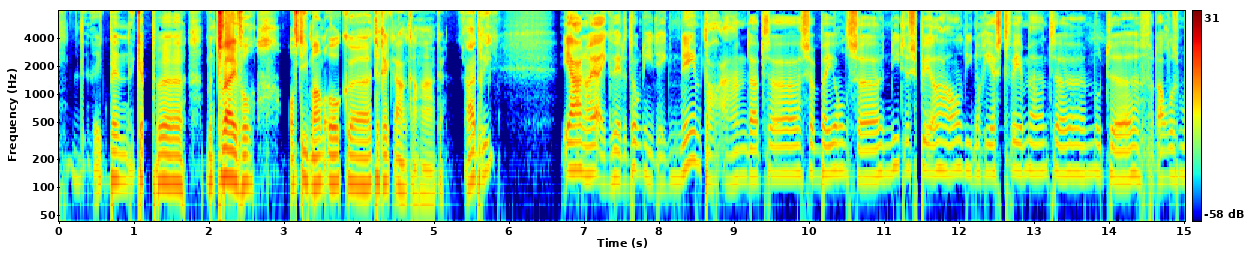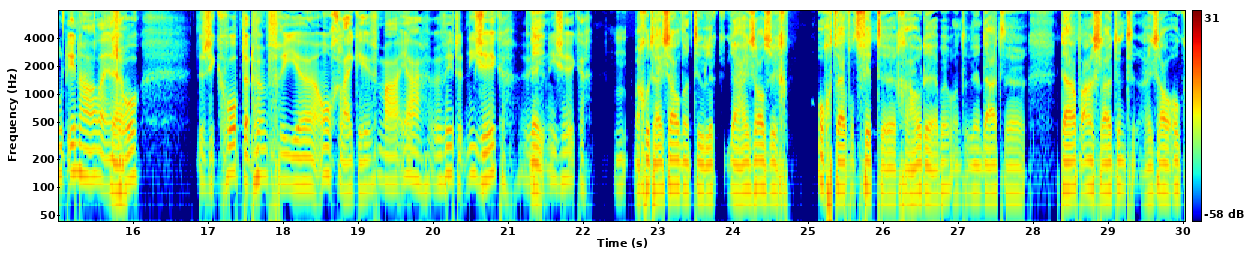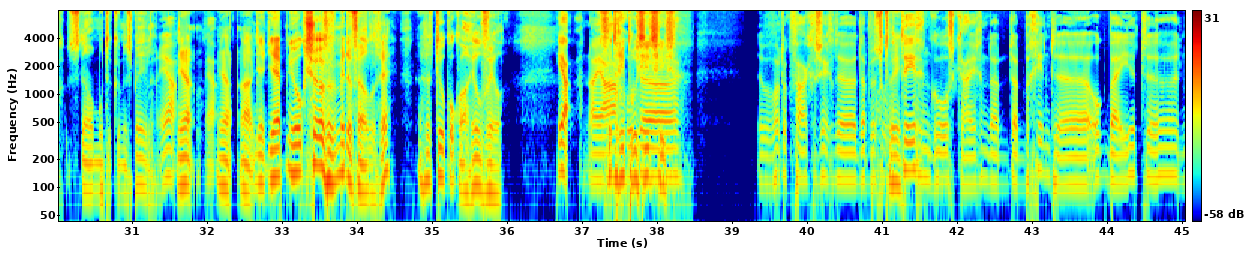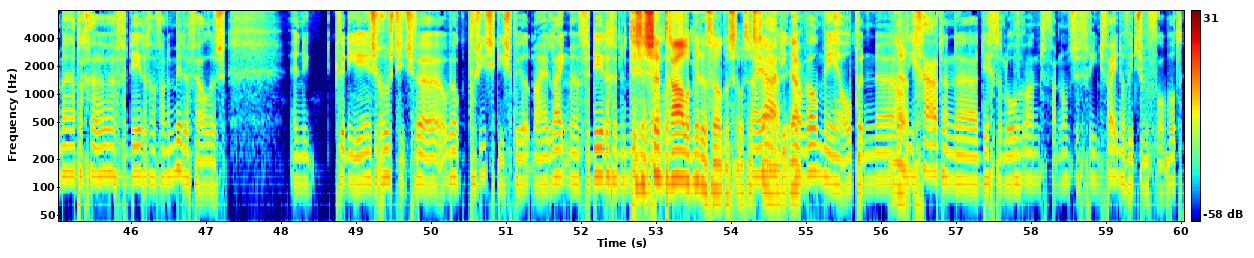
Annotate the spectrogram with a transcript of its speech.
ik ben, ik heb eh, mijn twijfel of die man ook eh, direct aan kan haken. Adrie? ja, nou ja, ik weet het ook niet. Ik neem toch aan dat eh, ze bij ons niet een speel halen die nog eerst twee maanden eh, moet, van alles moet inhalen en Ja. zo. Dus ik hoop dat Humphrey eh, ongelijk heeft. Maar ja, we weten het niet zeker. We weten Nee. het niet zeker. Maar goed, hij zal natuurlijk, ja, hij zal zich ongetwijfeld fit eh, gehouden hebben. Want inderdaad, eh, daarop aansluitend, hij zou ook snel moeten kunnen spelen. Ja, Ja, Ja. ja. nou, je, je hebt nu ook zeven middenvelders, hè? Dat is natuurlijk ook wel heel veel. Ja, nou ja, Voor drie goed, posities. eh, er wordt ook vaak gezegd eh, dat we zoveel tegengoals krijgen. Dat, dat begint eh, ook bij het, eh, het matige verdedigen van de middenvelders. En ik, ik weet niet eens Roestic eh, op welke positie die speelt, maar hij lijkt me een verdedigende Het is een middenvelder. centrale middenvelder, zoals het Nou ja, staat. die kan wel meehelpen. eh Ja. Al die gaten eh dichter lopen. Want van onze vriend Feinovic bijvoorbeeld.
